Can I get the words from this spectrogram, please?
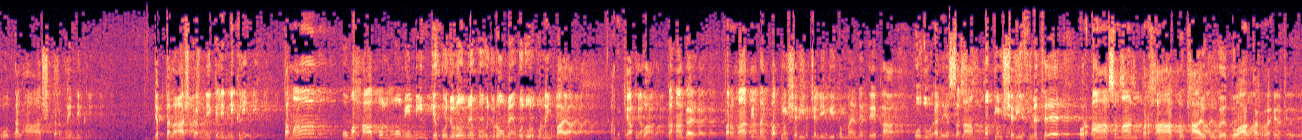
کو تلاش کرنے نکلی۔ جب تلاش کرنے کے لیے نکلی، تمام امہات المومنین کے حجروں میں حجروں میں حضور کو نہیں پایا۔ اب کیا ہوا؟ کہاں گئے؟ فرماتے میں بقی شریف چلی گئی تو میں نے دیکھا حضور علیہ السلام بقی شریف میں تھے اور آسمان پر ہاتھ اٹھائے ہوئے دعا کر رہے تھے۔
